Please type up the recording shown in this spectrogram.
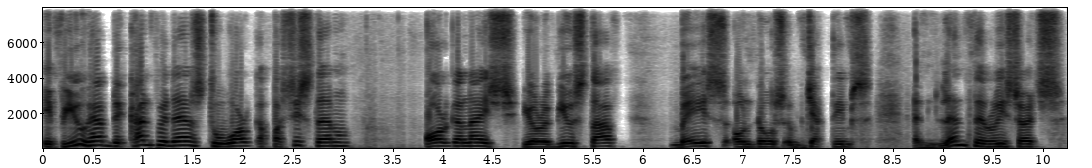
If you have the confidence to work up a system, organize your review staff based on those objectives and lengthy research,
